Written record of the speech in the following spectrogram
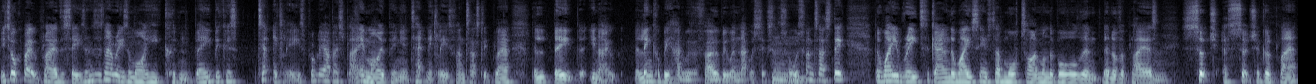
You talk about player of the season. There's no reason why he couldn't be because technically he's probably our best player, in my opinion. Technically, he's a fantastic player. The, the, the you know the link up he had with Afobe when that was successful Mm. was fantastic. The way he reads the game, the way he seems to have more time on the ball than than other players. Mm. Such a such a good player,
